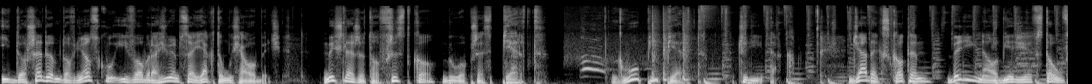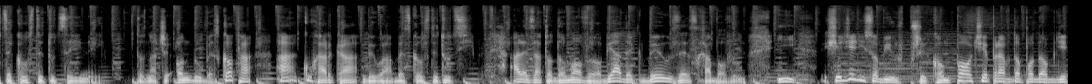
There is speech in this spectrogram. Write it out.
I doszedłem do wniosku i wyobraziłem sobie, jak to musiało być. Myślę, że to wszystko było przez pierd. Głupi pierd. Czyli tak. Dziadek z kotem byli na obiedzie w stołówce konstytucyjnej. To znaczy on był bez kota, a kucharka była bez konstytucji. Ale za to domowy obiadek był ze schabowym. I siedzieli sobie już przy kompocie prawdopodobnie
